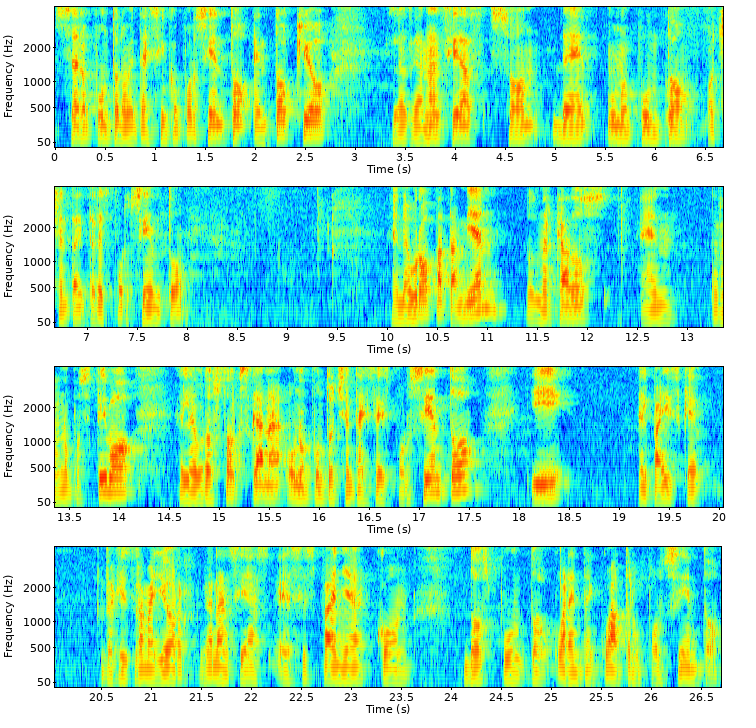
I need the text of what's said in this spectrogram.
0.95%. En Tokio las ganancias son de 1.83%. En Europa también, los mercados en terreno positivo. El Eurostox gana 1.86% y el país que registra mayor ganancias es España con 2.44%.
